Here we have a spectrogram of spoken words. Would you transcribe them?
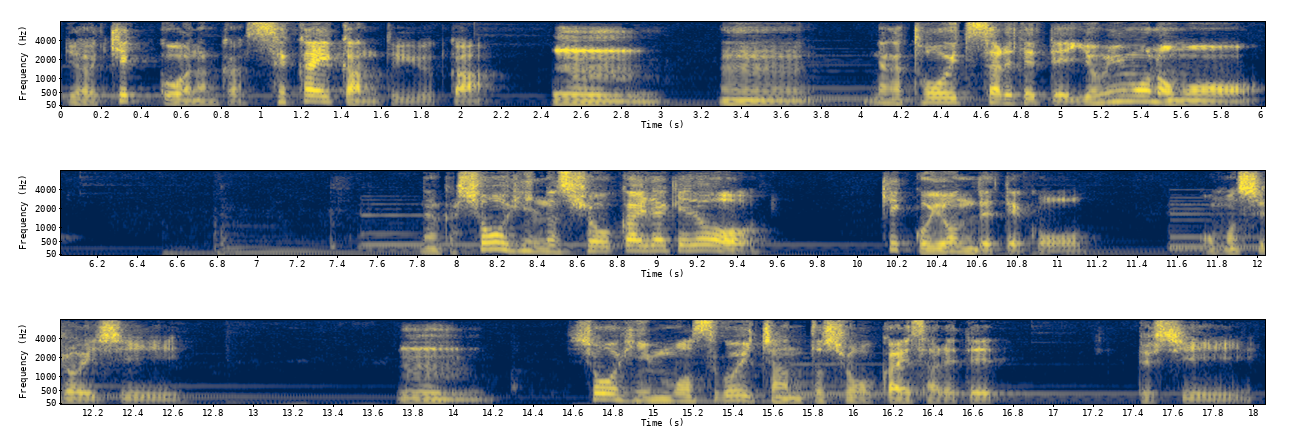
や、結構なんか世界観というか、うん。うん、なんか統一されてて、読み物も、なんか商品の紹介だけど、結構読んでてこう、面白いし、うん。商品もすごいちゃんと紹介されてるし、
